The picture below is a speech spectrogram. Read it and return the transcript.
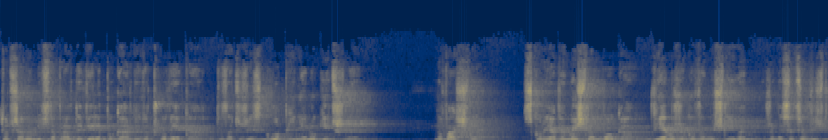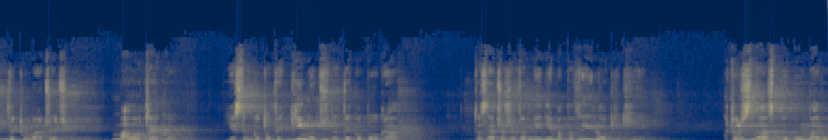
to trzeba mieć naprawdę wiele pogardy do człowieka. To znaczy, że jest głupi, nielogiczny. No właśnie. Skoro ja wymyślam Boga, wiem, że go wymyśliłem, żeby sobie coś wytłumaczyć, mało tego, jestem gotowy ginąć dla tego Boga, to znaczy, że we mnie nie ma pewnej logiki. Któż z nas by umarł,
